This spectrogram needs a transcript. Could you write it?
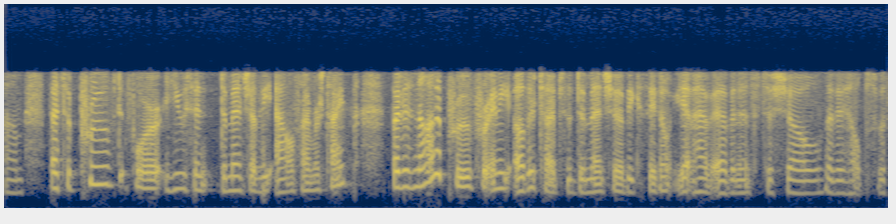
um, that's approved for use in dementia of the Alzheimer's type, but is not approved for any other types of dementia because they don't yet have evidence to show that it helps with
